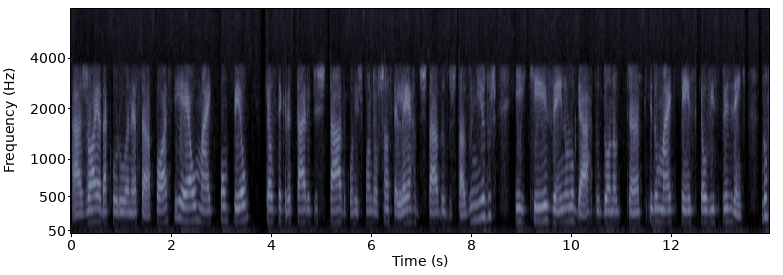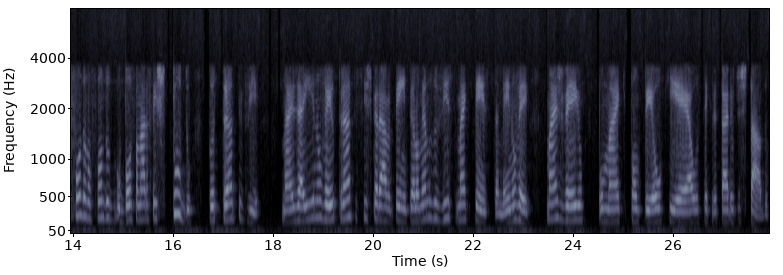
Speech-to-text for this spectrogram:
a joia da coroa nessa posse é o Mike Pompeo, que é o secretário de Estado, corresponde ao chanceler do Estado dos Estados Unidos e que vem no lugar do Donald Trump e do Mike Pence, que é o vice-presidente. No fundo, no fundo, o Bolsonaro fez tudo o Trump vir. Mas aí não veio Trump, se esperava, bem, pelo menos o vice Mike Pence também não veio. Mas veio o Mike Pompeo, que é o secretário de Estado.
